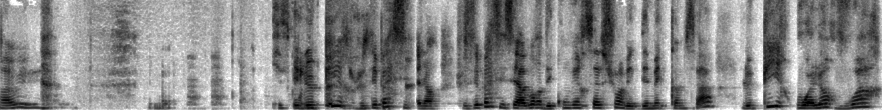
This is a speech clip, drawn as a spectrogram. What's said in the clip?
Ah oui. bon. Et le pire, je sais pas si, alors, je sais pas si c'est avoir des conversations avec des mecs comme ça, le pire, ou alors voir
